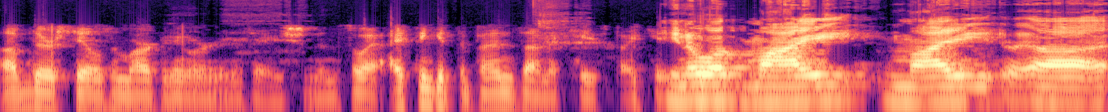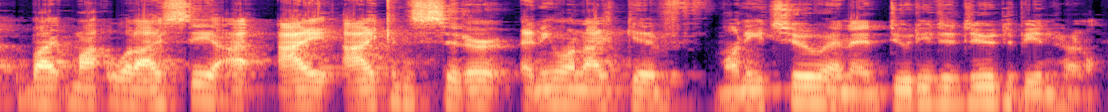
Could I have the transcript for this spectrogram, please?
of their sales and marketing organization. And so I, I think it depends on a case by case. You know what my my uh my, my, what I see I, I I consider anyone I give money to and a duty to do to be internal.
